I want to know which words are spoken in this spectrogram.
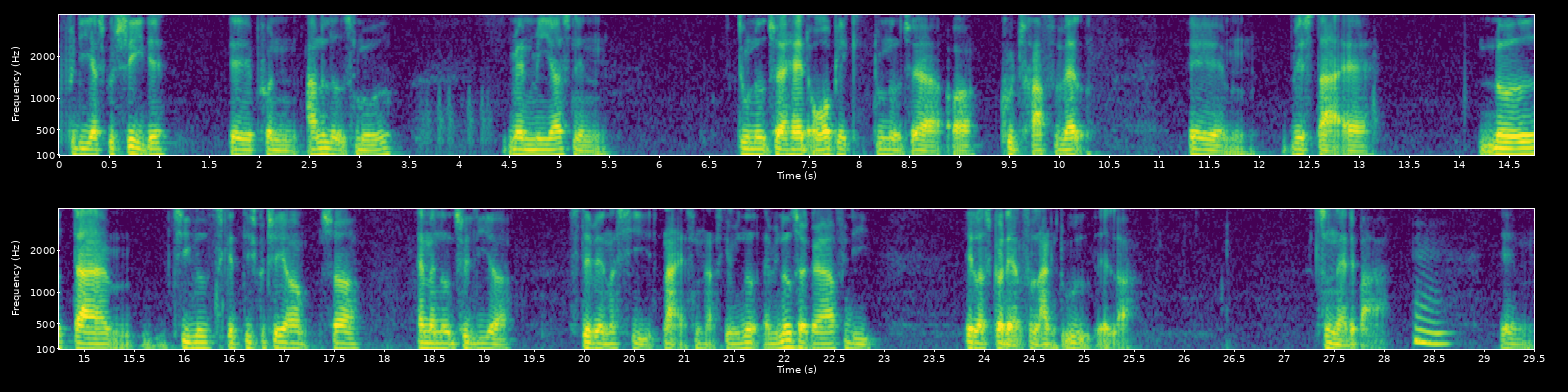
fordi jeg skulle se det øh, på en anderledes måde, men mere sådan en, du er nødt til at have et overblik, du er nødt til at, at kunne træffe valg, øh, hvis der er noget, der teamet skal diskutere om, så er man nødt til lige at steppe ind og sige, nej, sådan her skal vi nød, er vi nødt til at gøre, fordi ellers går det alt for langt ud, eller sådan er det bare. Mm. Øhm,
